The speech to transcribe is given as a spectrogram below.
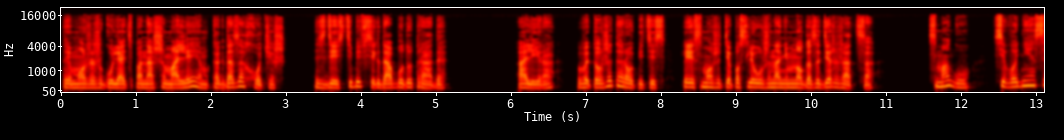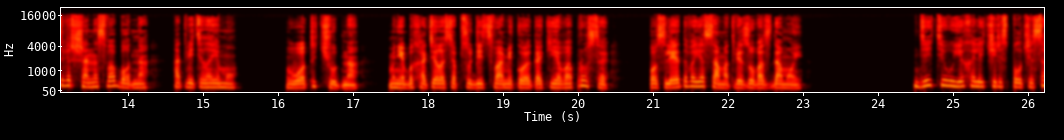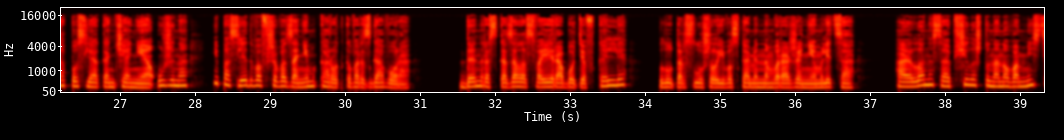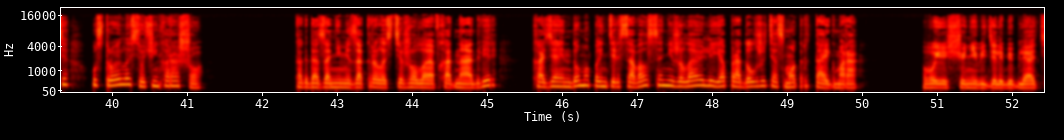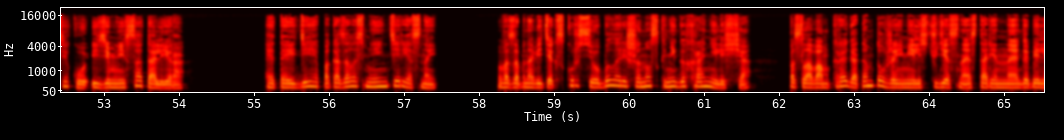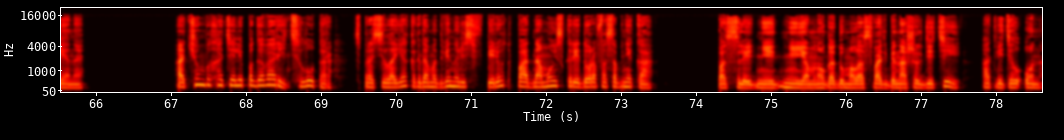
«Ты можешь гулять по нашим аллеям, когда захочешь. Здесь тебе всегда будут рады». «Алира, вы тоже торопитесь или сможете после ужина немного задержаться?» «Смогу», «Сегодня я совершенно свободна», — ответила ему. «Вот и чудно. Мне бы хотелось обсудить с вами кое-какие вопросы. После этого я сам отвезу вас домой». Дети уехали через полчаса после окончания ужина и последовавшего за ним короткого разговора. Дэн рассказал о своей работе в Келле, Лутер слушал его с каменным выражением лица, а Элана сообщила, что на новом месте устроилась очень хорошо. Когда за ними закрылась тяжелая входная дверь, хозяин дома поинтересовался, не желаю ли я продолжить осмотр Тайгмара. «Вы еще не видели библиотеку и зимний сад Алира?» Эта идея показалась мне интересной. Возобновить экскурсию было решено с книгохранилища. По словам Крэга, там тоже имелись чудесные старинные гобелены. «О чем вы хотели поговорить, Лутер?» — спросила я, когда мы двинулись вперед по одному из коридоров особняка. «Последние дни я много думал о свадьбе наших детей», — ответил он.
